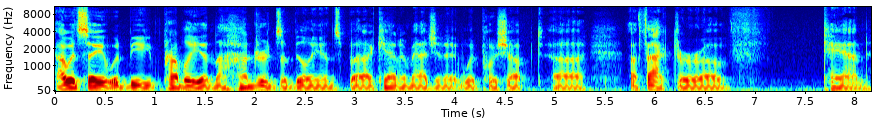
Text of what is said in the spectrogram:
I would say it would be probably in the hundreds of billions, but I can't imagine it would push up uh, a factor of 10.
